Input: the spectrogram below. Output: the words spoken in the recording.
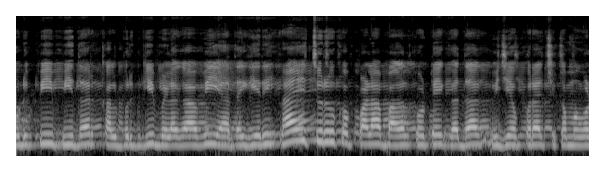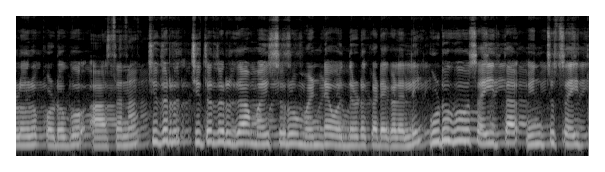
ಉಡುಪಿ, ಬೀದರ್, ಕಲಬುರಗಿ, ಬೆಳಗಾವಿ, ಯಾದಗಿರಿ, ರಾಯಚೂರು, ಕೊಪ್ಪಳ, ಬಾಗಲಕೋಟೆ, ಗದಗ, ವಿಜಯಪುರ, ಚಿಕ್ಕಮಗಳೂರು, ಕೊಡಗು, ಹಾಸನ, ಚಿತ್ರ- ಚಿತ್ರದುರ್ಗ, ಮೈಸೂರು, ಮಂಡ್ಯ ಒಂದೆರಡು ಕಡೆಗಳಲ್ಲಿ ಗುಡುಗು ಸಹಿತ ಮಿಂಚು ಸಹಿತ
